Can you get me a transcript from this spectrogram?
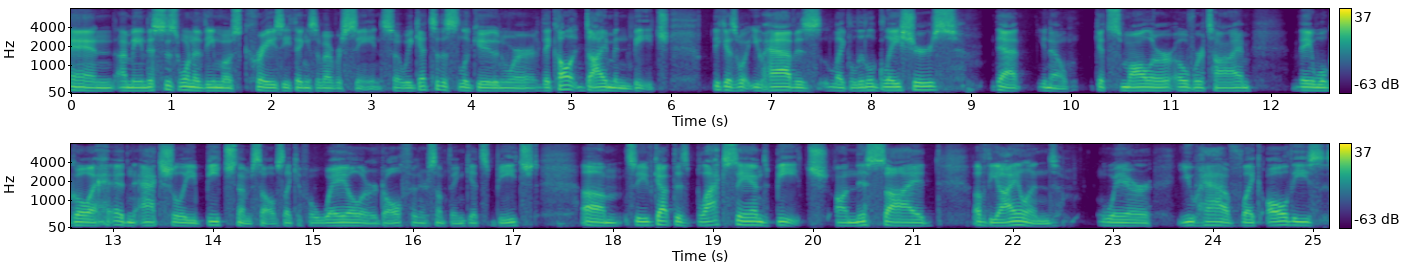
and I mean, this is one of the most crazy things I've ever seen. So we get to this lagoon where they call it Diamond Beach because what you have is like little glaciers that, you know, get smaller over time. They will go ahead and actually beach themselves, like if a whale or a dolphin or something gets beached. Um, so you've got this black sand beach on this side of the island where you have like all these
